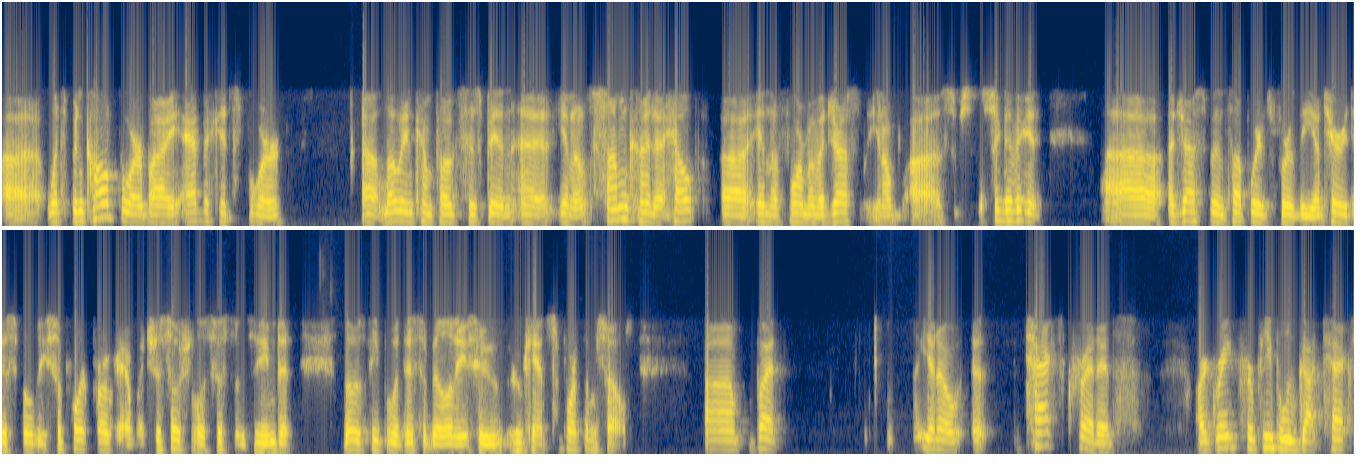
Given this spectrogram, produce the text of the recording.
uh, what's been called for by advocates for uh, low income folks has been uh, you know some kind of help uh, in the form of adjust, you know, uh, significant adjustments upwards for the Ontario Disability Support Program, which is social assistance aimed at those people with disabilities who who can't support themselves. Um, but you know, tax credits are great for people who've got tax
